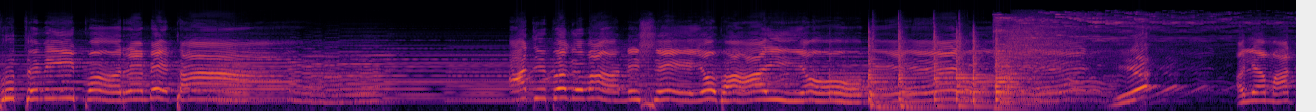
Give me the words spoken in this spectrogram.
पृथ्वी पर बैठा આજ ભગવાન છે યો ભાઈઓ અલ્યા માત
